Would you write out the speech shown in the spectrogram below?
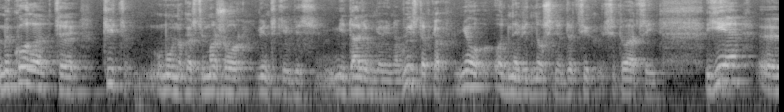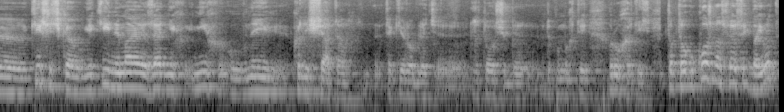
Микола, це кіт, умовно кажучи, мажор. Він такий десь медалі в нього і на виставках. В нього одне відношення до цих ситуацій. Є е, кішечка, в якій немає задніх ніг, в неї коліщата такі роблять е, для того, щоб допомогти рухатись. Тобто у кожного своя судьба. І от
